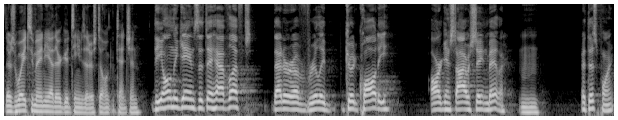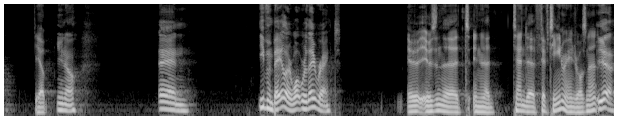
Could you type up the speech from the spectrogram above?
there's way too many other good teams that are still in contention. The only games that they have left that are of really good quality are against Iowa State and Baylor. Mm-hmm. At this point, Yep. you know, and even Baylor, what were they ranked? It, it was in the in the 10 to 15 range, wasn't it? Yeah.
